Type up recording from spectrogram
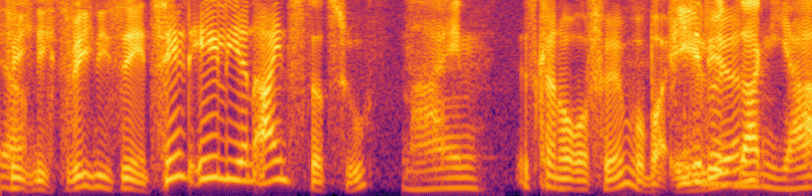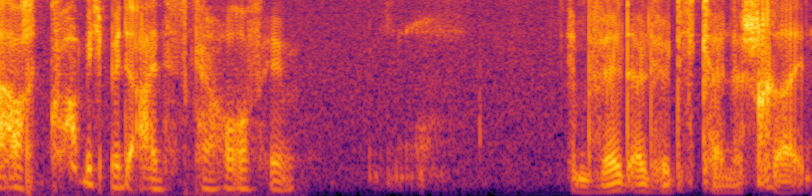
Ja. will, ich nicht, will ich nicht sehen. Zählt Alien 1 dazu? Nein. Ist kein Horrorfilm, wobei Viele Alien würden sagen, ja, ach komm ich bitte, ah, das ist kein Horrorfilm. im Weltall hört dich keiner schreien.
